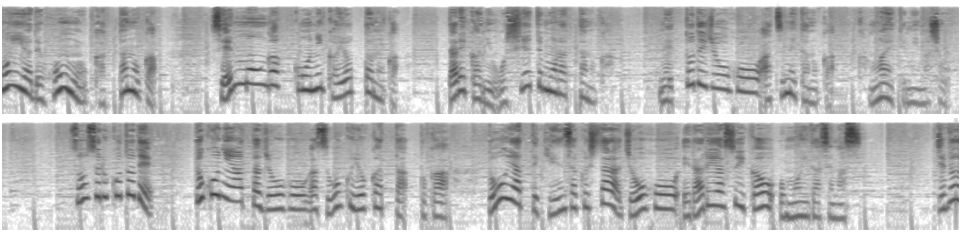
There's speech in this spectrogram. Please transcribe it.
本屋で本を買ったのか専門学校に通ったのか誰かに教えてもらったのかネットで情報を集めたのか考えてみましょう。そうすることでどこにあった情報がすごく良かったとかどうやって検索したら情報を得られやすいかを思い出せます。自分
